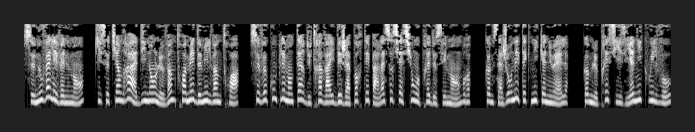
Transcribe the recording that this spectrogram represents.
Ce nouvel événement, qui se tiendra à Dinan le 23 mai 2023, se veut complémentaire du travail déjà porté par l'association auprès de ses membres, comme sa journée technique annuelle, comme le précise Yannick Wilvaux,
